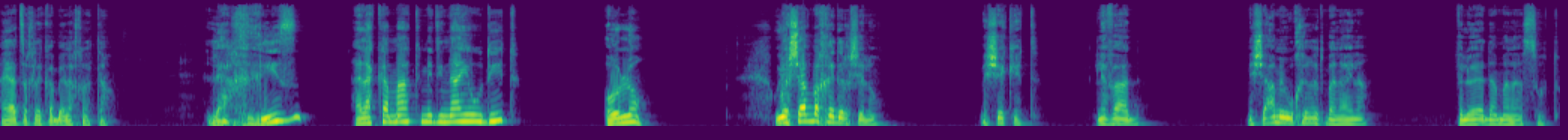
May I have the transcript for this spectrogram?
היה צריך לקבל החלטה. להכריז על הקמת מדינה יהודית או לא. הוא ישב בחדר שלו, בשקט, לבד, בשעה מאוחרת בלילה, ולא ידע מה לעשות.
